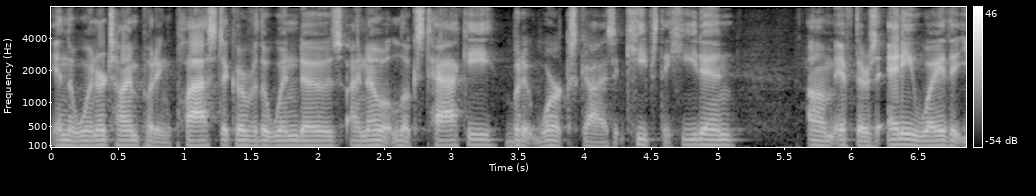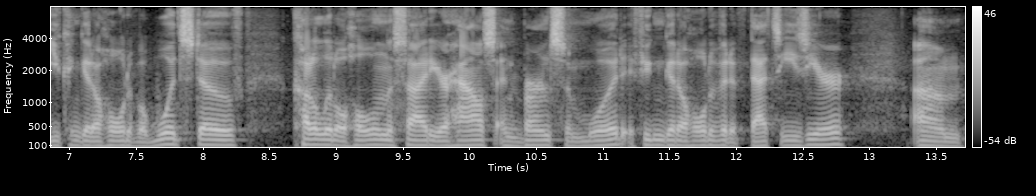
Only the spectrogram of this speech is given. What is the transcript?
in the wintertime putting plastic over the windows. I know it looks tacky, but it works, guys. It keeps the heat in. Um, if there's any way that you can get a hold of a wood stove, cut a little hole in the side of your house and burn some wood if you can get a hold of it, if that's easier. Um,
